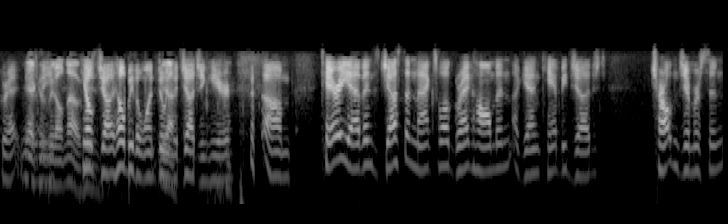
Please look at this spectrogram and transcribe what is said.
Grant Yeah, 'cause Desme. we don't know. He'll ju- he'll be the one doing Yeah. the judging here. um, Terry Evans, Justin Maxwell, Greg Halman again can't be judged. Charlton Jimerson,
